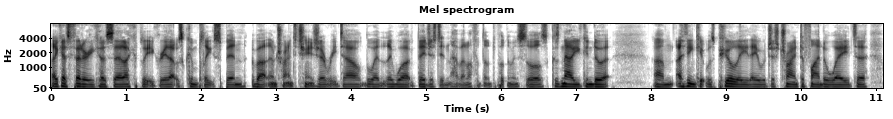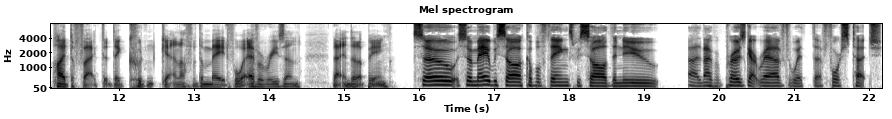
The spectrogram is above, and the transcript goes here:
Like as Federico said, I completely agree. That was complete spin about them trying to change their retail, the way that they work. They just didn't have enough of them to put them in stores because now you can do it. Um, I think it was purely they were just trying to find a way to hide the fact that they couldn't get enough of them made for whatever reason that ended up being. So so May we saw a couple of things. We saw the new uh, the MacBook Pros got revved with the Force Touch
